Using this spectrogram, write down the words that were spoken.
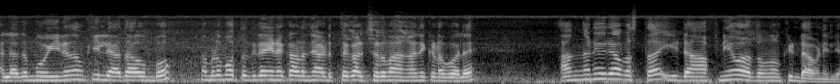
അല്ലാതെ മൊയിനെ നമുക്ക് ഇല്ലാതാവുമ്പോൾ നമ്മൾ മൊത്തത്തിൽ അതിനെ കളഞ്ഞ് അടുത്ത കൾച്ചർ വാങ്ങാൻ നിൽക്കണ പോലെ അങ്ങനെ ഒരു അവസ്ഥ ഈ ഡാഫ്നിയ വളർത്തുമ്പോൾ നമുക്ക് ഉണ്ടാവണില്ല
